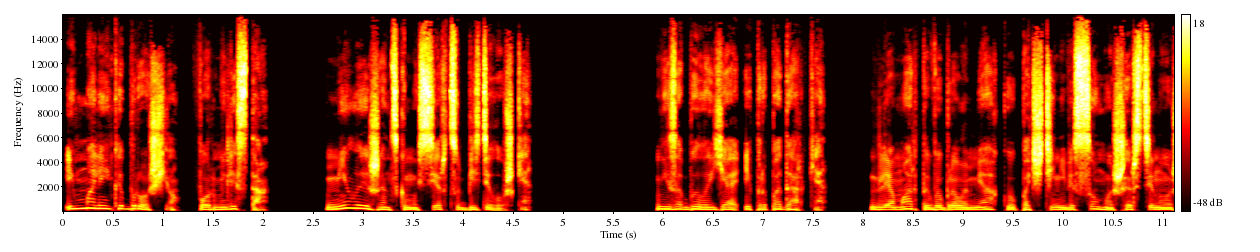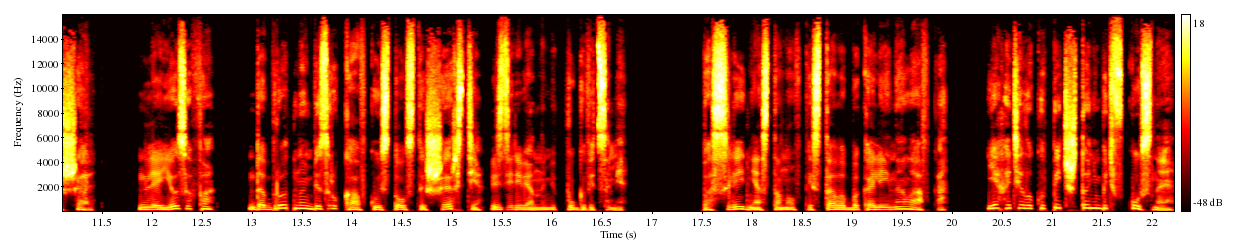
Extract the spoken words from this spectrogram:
и маленькой брошью в форме листа. Милые женскому сердцу безделушки. Не забыла я и про подарки. Для Марты выбрала мягкую, почти невесомую шерстяную шаль. Для Йозефа — добротную безрукавку из толстой шерсти с деревянными пуговицами. Последней остановкой стала бакалейная лавка. Я хотела купить что-нибудь вкусное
